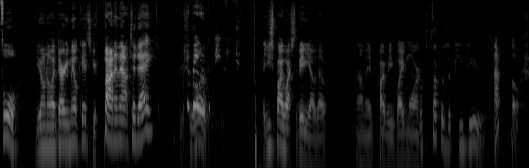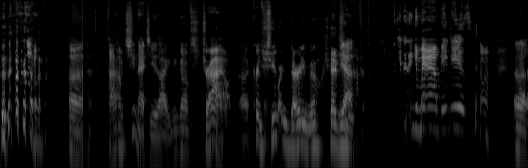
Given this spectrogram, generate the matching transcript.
Full. You don't know what dirty milk is? You're finding out today. Yes, you. You should probably watch the video though. Um, it'd probably be way more. What the fuck was the pew pew? I don't know. uh, I, I'm shooting at you like you're gonna try out uh, Christmas. shooting story. dirty milk at Yeah. you. Get it in your mouth, bitches. uh,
